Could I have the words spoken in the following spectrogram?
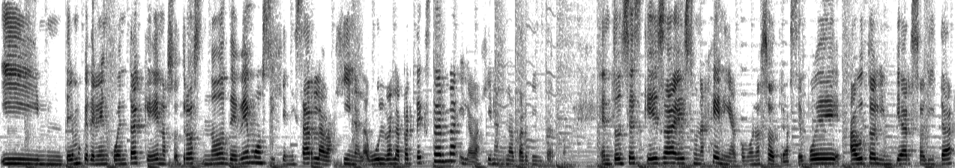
Y mm, tenemos que tener en cuenta que nosotros no debemos higienizar la vagina, la vulva es la parte externa y la vagina es la parte interna. Entonces que ella es una genia como nosotras, se puede autolimpiar solita,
